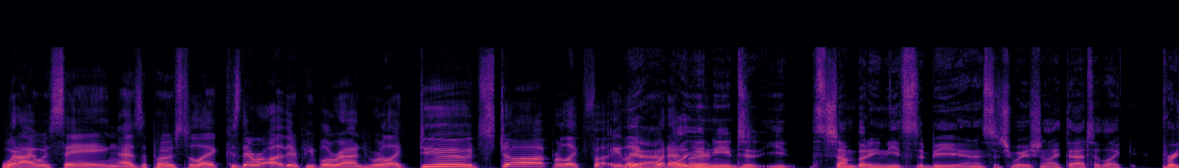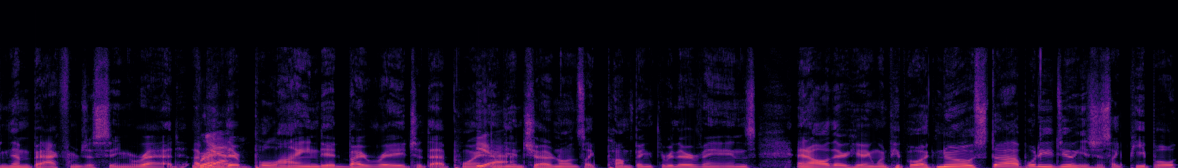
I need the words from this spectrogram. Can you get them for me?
what I was saying as opposed to like because there were other people around who were like dude stop or like like yeah. whatever Well, you need to. You, somebody needs to be in a situation like that to like bring them back from just seeing red. I Right. mean, they're blinded by rage at that point, Yeah. and the adrenaline's like pumping through their veins, and all they're hearing when people are like, "No, stop! What are you doing?" It's just like people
